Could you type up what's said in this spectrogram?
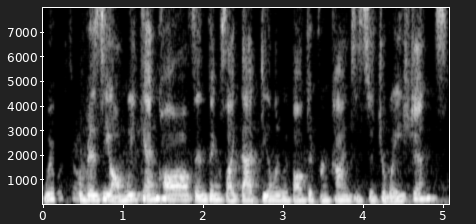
We were so busy on weekend calls and things like that, dealing with all different kinds of situations.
